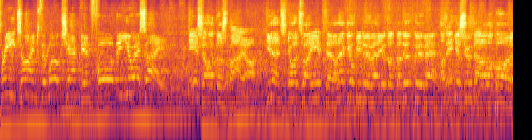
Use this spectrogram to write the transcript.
Three times the world champion for the USA. És a hatos pálya. 9.87-tel a legjobb idővel jutott a döntőbe az Egyesült Államokból.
